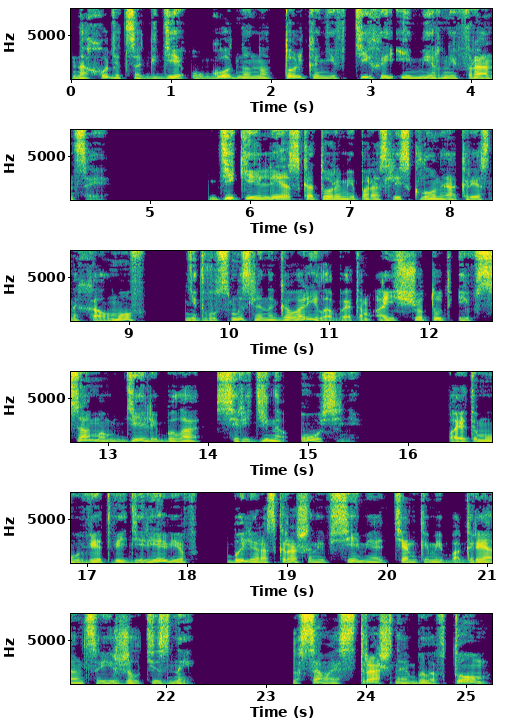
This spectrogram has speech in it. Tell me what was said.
находится где угодно, но только не в тихой и мирной Франции. Дикий лес, которыми поросли склоны окрестных холмов, недвусмысленно говорил об этом, а еще тут и в самом деле была середина осени поэтому ветви деревьев были раскрашены всеми оттенками багрянца и желтизны. Но самое страшное было в том,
